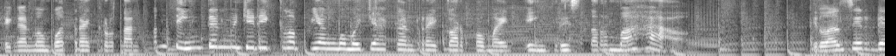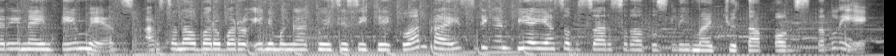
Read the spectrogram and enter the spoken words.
dengan membuat rekrutan penting dan menjadi klub yang memecahkan rekor pemain Inggris termahal. Dilansir dari 90 Minutes, Arsenal baru-baru ini mengakuisisi Declan Rice dengan biaya sebesar 105 juta pound sterling.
